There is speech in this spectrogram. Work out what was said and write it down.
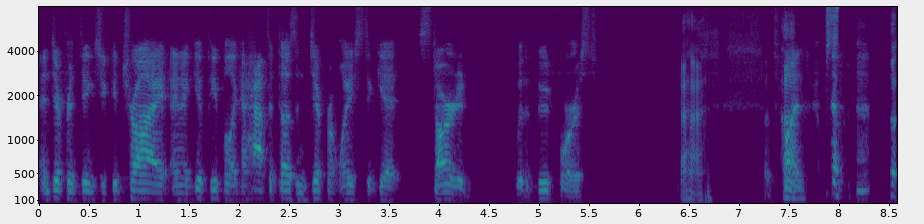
and different things you could try. And I give people like a half a dozen different ways to get started with a food forest. Uh-huh. That's fun. Um, so,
